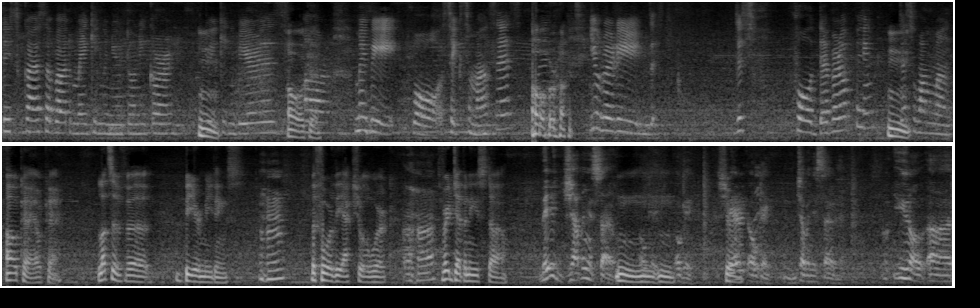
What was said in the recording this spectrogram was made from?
discuss about making a new tonic or Mm. drinking beers. Oh, okay. Or maybe for six months. Oh, right. You really th- just for developing Mm. just one month. Okay, okay. Lots of uh, beer meetings before the actual work. Uh-huh. It's very Japanese style. Very Japanese style. Mm, okay, mm, okay. Sure. Very, okay. Japanese style. You know, uh,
